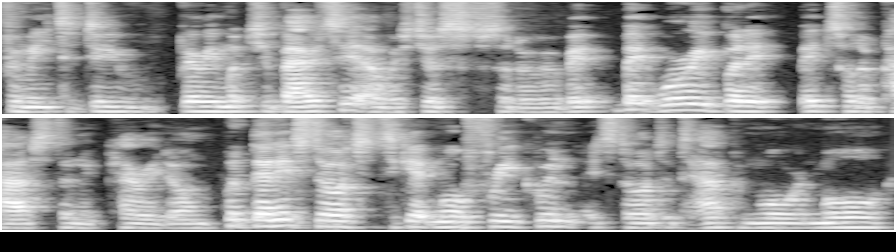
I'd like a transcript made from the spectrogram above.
for me to do very much about it. I was just sort of a bit bit worried, but it, it sort of passed and it carried on. But then it started to get more frequent. It started to happen more and more.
